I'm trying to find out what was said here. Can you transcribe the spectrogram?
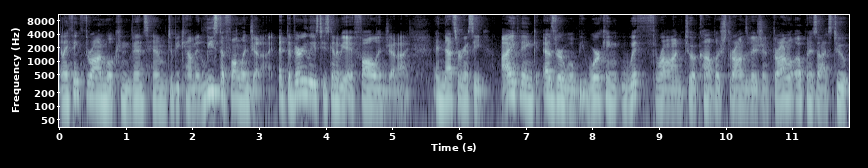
and I think Thrawn will convince him to become at least a fallen Jedi. At the very least, he's going to be a fallen Jedi, and that's what we're going to see. I think Ezra will be working with Thrawn to accomplish Thrawn's vision. Thrawn will open his eyes to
